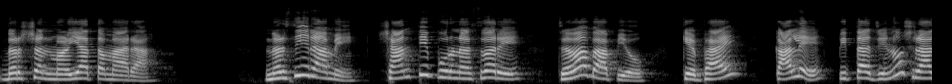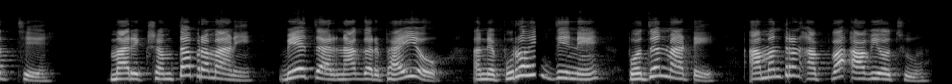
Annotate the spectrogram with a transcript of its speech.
દર્શન મળ્યા તમારા. નરસિંહ રામે શાંતિપૂર્ણ સ્વરે જવાબ આપ્યો કે, ભાઈ, કાલે પિતાજીનું શ્રાદ્ધ છે. મારી ક્ષમતા પ્રમાણે બે ચાર નાગર ભાઈઓ અને પુરોહિતજીને ભોજન માટે આમંત્રણ આપવા આવ્યો છું.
